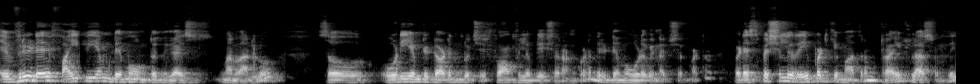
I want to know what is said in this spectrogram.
every day five PM demo ఉంటుంది గైస్ మన దాంట్లో. సో ఓడిఎంటీ డాట్ ఇన్కి వచ్చి ఫామ్ ఫిల్అప్ చేశారు అనుకోండి మీరు డెమో కూడా వినొచ్చు అనమాట బట్ ఎస్పెషల్లీ రేపటికి మాత్రం ట్రయల్ క్లాస్ ఉంది.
